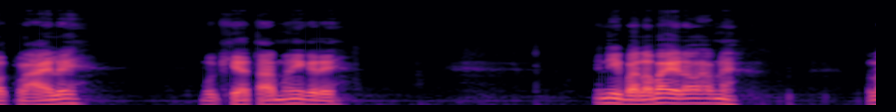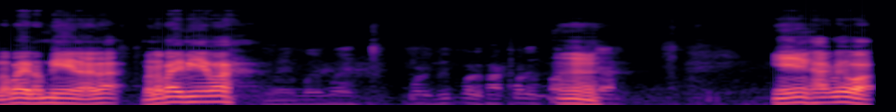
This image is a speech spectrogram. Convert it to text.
บักหลายเลยบักเขียตามมื่อนี้ก็เลยอันนี้บัตรละใบแล้วครับเนี่ยบัตรละใบแล้วเมียอะไรละบัตรละใบเมียวะเออเมียยังคักเลยวะ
